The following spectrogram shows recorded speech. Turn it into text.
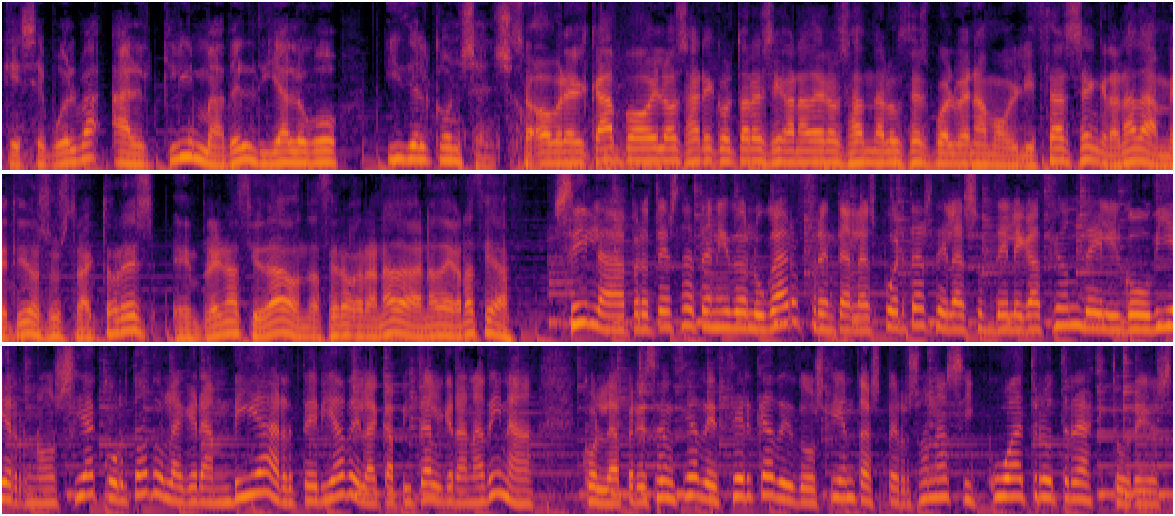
que se vuelva al clima del diálogo y del consenso. Sobre el campo, hoy los agricultores y ganaderos andaluces vuelven a movilizarse. En Granada han metido sus tractores en plena ciudad. Onda Cero Granada, Ana de Gracia. Sí, la protesta ha tenido lugar frente a las puertas de la subdelegación del Gobierno. Se ha cortado la gran vía arteria de la capital granadina, con la presencia de cerca de 200 personas y cuatro tractores.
